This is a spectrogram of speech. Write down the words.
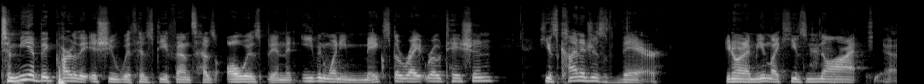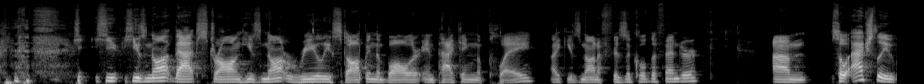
to me a big part of the issue with his defense has always been that even when he makes the right rotation, he's kind of just there. You know what I mean? Like he's not yeah. he, he he's not that strong. He's not really stopping the ball or impacting the play. Like he's not a physical defender. Um so actually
